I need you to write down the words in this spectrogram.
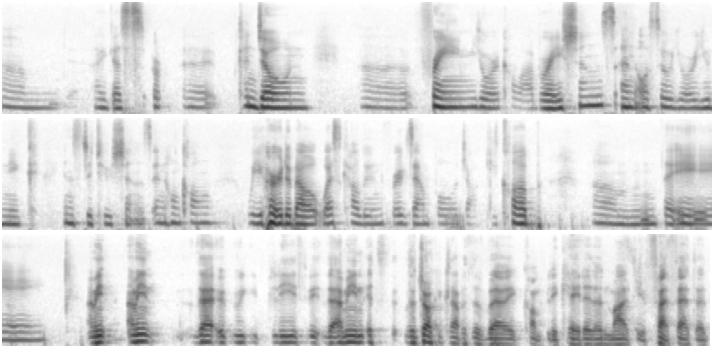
um, I guess, uh, condone, uh, frame your collaborations and also your unique institutions? In Hong Kong, we heard about West Kowloon, for example, Jockey Club, um, the AAA. I mean, I mean, that, please, I mean, it's, the Jockey Club is a very complicated and multifaceted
